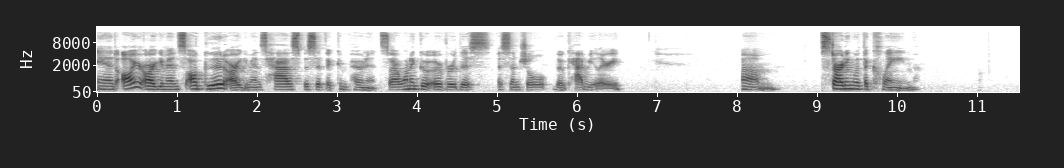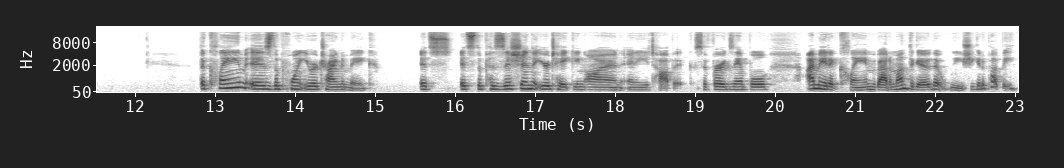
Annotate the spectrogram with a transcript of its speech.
And all your arguments, all good arguments, have specific components. So I want to go over this essential vocabulary. Um, starting with the claim. The claim is the point you are trying to make. It's it's the position that you're taking on any topic. So for example, I made a claim about a month ago that we should get a puppy.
